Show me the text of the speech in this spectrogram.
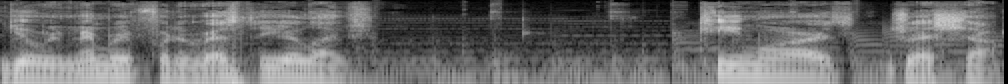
You'll remember it for the rest of your life. Keimar's Dress Shop.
